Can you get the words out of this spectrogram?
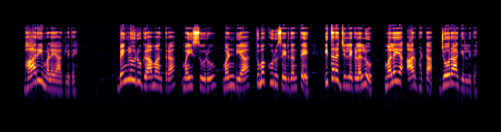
ಭಾರೀ ಮಳೆಯಾಗಲಿದೆ. ಬೆಂಗಳೂರು ಗ್ರಾಮಾಂತರ, ಮೈಸೂರು, ಮಂಡ್ಯ, ತುಮಕೂರು ಸೇರಿದಂತೆ ಇತರ ಜಿಲ್ಲೆಗಳಲ್ಲೂ ಮಳೆಯ ಆರ್ಭಟ ಜೋರಾಗಿರಲಿದೆ.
